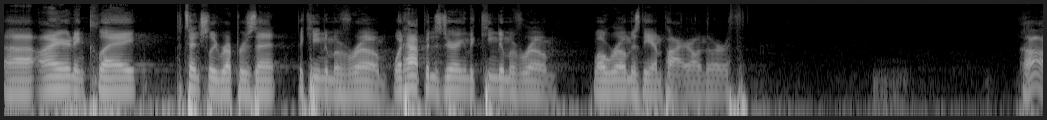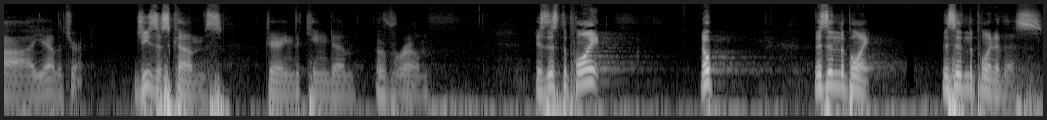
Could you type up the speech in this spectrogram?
uh, iron and clay potentially represent the kingdom of Rome. What happens during the kingdom of Rome? Well, Rome is the empire on the earth. Ah, yeah, that's right. Jesus comes during the kingdom of Rome. Is this the point? Nope. This isn't the point. This isn't the point of this.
